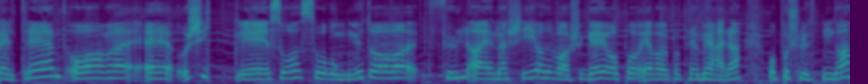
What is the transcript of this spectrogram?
veltrent, og han var eh, og skikkelig så så ung ut og var full av energi, og det var så gøy. Og på, jeg var jo på premiera, og på slutten da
